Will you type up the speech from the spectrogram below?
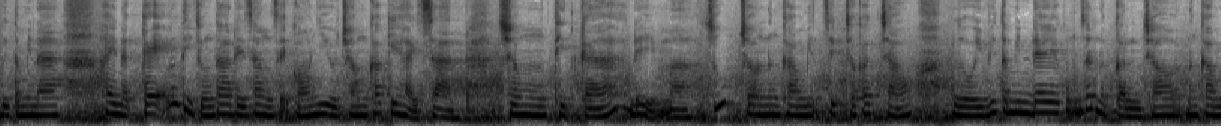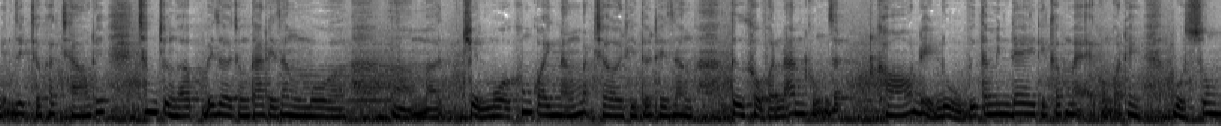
vitamin A. Hay là kẽm thì chúng ta thấy rằng sẽ có nhiều trong các cái hải sản trong thịt cá để mà giúp cho nâng cao miễn dịch cho các cháu. Rồi vitamin D cũng rất là cần cho nâng cao miễn dịch cho các cháu đấy. Trong trường hợp bây giờ chúng ta thấy rằng mùa uh, mà chuyển mùa không có ánh nắng mặt trời thì tôi thấy rằng từ khẩu phần ăn cũng rất khó để đủ vitamin D thì các mẹ cũng có thể bổ sung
